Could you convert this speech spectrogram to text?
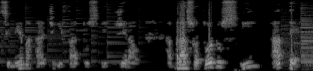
Cinema, Arte e Fatos em geral. Abraço a todos e até!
